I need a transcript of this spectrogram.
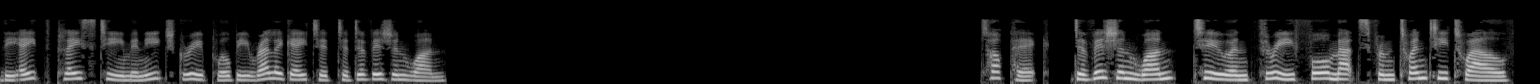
the eighth-place team in each group will be relegated to Division 1. Topic: Division 1, 2 and 3 formats from 2012.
